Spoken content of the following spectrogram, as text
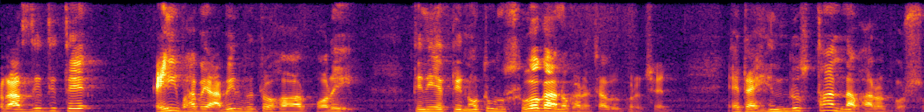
রাজনীতিতে এইভাবে আবির্ভূত হওয়ার পরে তিনি একটি নতুন স্লোগান ওখানে চালু করেছেন। এটা হিন্দুস্তান না ভারতবর্ষ?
